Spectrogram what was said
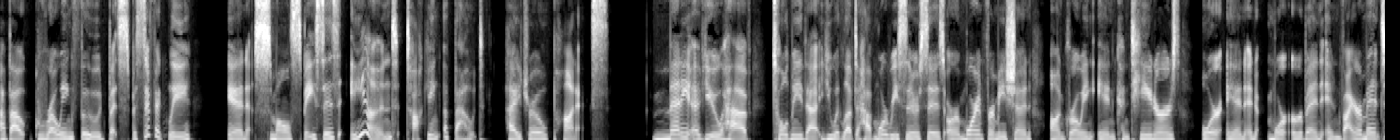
about growing food, but specifically in small spaces and talking about hydroponics. Many of you have told me that you would love to have more resources or more information on growing in containers or in a more urban environment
